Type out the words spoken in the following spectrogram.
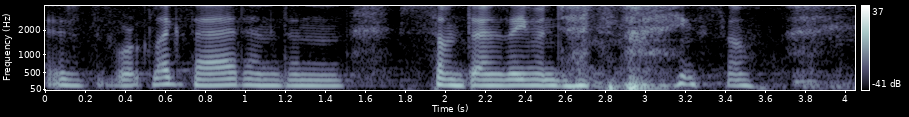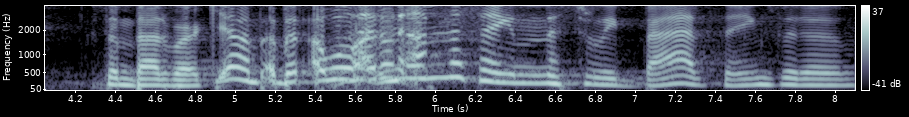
is the work like that, and then sometimes even justifying some some bad work. Yeah, but, but uh, well, I don't. I'm not saying necessarily bad things, but uh,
